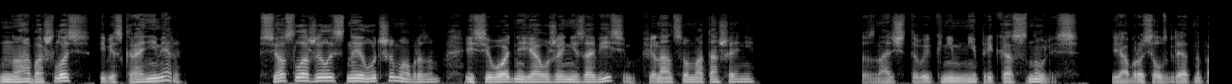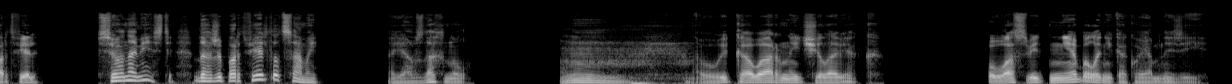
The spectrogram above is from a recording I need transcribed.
Но обошлось и без крайней меры. Все сложилось наилучшим образом, и сегодня я уже независим в финансовом отношении. — Значит, вы к ним не прикоснулись. Я бросил взгляд на портфель. Все на месте, даже портфель тот самый. Я вздохнул. «Эм, вы коварный человек. У вас ведь не было никакой амнезии.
